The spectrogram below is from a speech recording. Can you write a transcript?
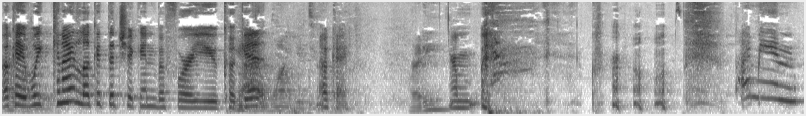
Okay, love wait. it. Can I look at the chicken before you cook Yeah, it? I want you to. Okay. Ready? Um. I mean,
